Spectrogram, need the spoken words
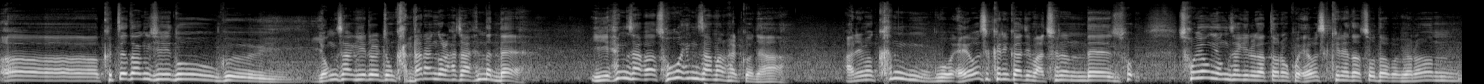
어, 그때 당시도 그 영사기를 좀 간단한 걸 하자 했는데, 이 행사가 소 행사만 할 거냐, 아니면 큰 뭐 에어스크린까지 맞추는데 소, 소형 영사기를 갖다 놓고 에어스크린에다 쏟아보면은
